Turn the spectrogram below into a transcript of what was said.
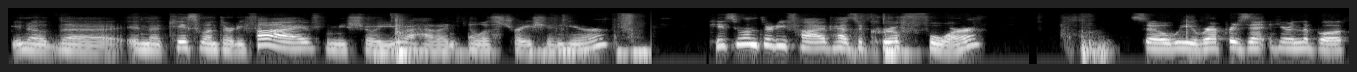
you know, the in the KC 135, let me show you. I have an illustration here. KC 135 has a crew of four. So we represent here in the book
